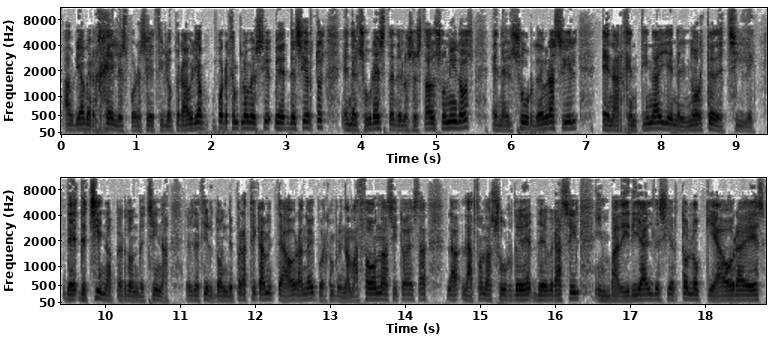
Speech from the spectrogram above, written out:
habría vergeles, por así decirlo. Pero habría, por ejemplo, eh, desiertos en el sureste de los Estados Unidos, en el sur de Brasil, en Argentina y en el norte de Chile, de China perdón, de China, es decir, donde prácticamente ahora no hay, por ejemplo, en Amazonas y toda esa, la, zona sur de, Brasil, invadiría el desierto lo que ahora es,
